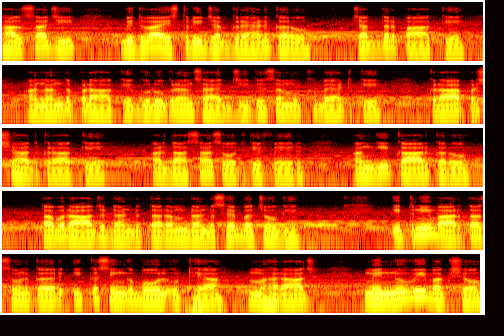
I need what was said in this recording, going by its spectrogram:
ਖਾਲਸਾ ਜੀ, ਵਿਧਵਾ ਇਸਤਰੀ ਜਬ ਗ੍ਰਹਿਣ ਕਰੋ, ਚਾਦਰ ਪਾ ਕੇ, ਆਨੰਦ ਪੜਾ ਕੇ, ਗੁਰੂ ਗ੍ਰੰਥ ਸਾਹਿਬ ਜੀ ਦੇ ਸਮੁਖ ਬੈਠ ਕੇ, ਕੜਾ ਪ੍ਰਸ਼ਾਦ ਕਰਾ ਕੇ, ਅਰਦਾਸਾਂ ਸੋਤ ਕੇ ਫੇਰ ਅੰਗੀਕਾਰ ਕਰੋ। ਤਬ ਰਾਜ ਡੰਡ ਧਰਮ ਡੰਡ ਸੇ ਬਚੋਗੇ। ਇਤਨੀ ਵਾਰਤਾ ਸੁਣ ਕਰ ਇੱਕ ਸਿੰਘ ਬੋਲ ਉਠਿਆ, ਮਹਾਰਾਜ, ਮੈਨੂੰ ਵੀ ਬਖਸ਼ੋ,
